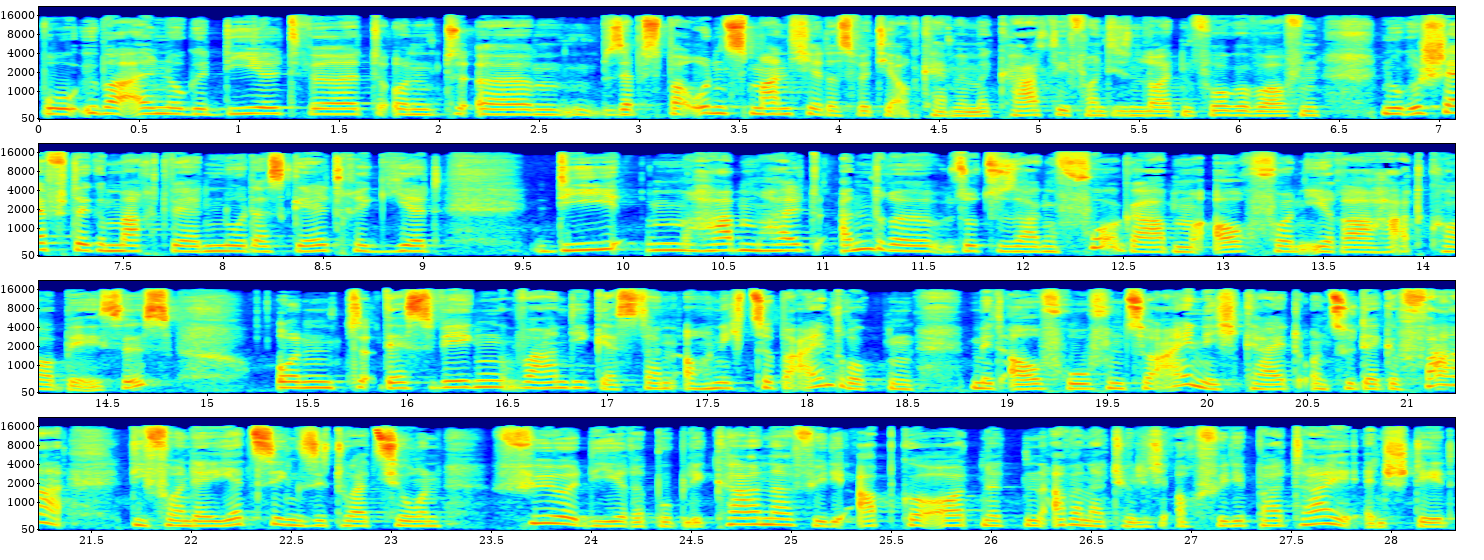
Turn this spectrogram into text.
wo überall nur gedealt wird und ähm, selbst bei uns manche, das wird ja auch Kevin McCarthy von diesen Leuten vorgeworfen, nur Geschäfte gemacht werden, nur das Geld regiert, die ähm, haben halt andere sozusagen Vor Vorgaben auch von ihrer Hardcore-Basis. Und deswegen waren die gestern auch nicht zu beeindrucken mit Aufrufen zur Einigkeit und zu der Gefahr, die von der jetzigen Situation für die Republikaner, für die Abgeordneten, aber natürlich auch für die Partei entsteht.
